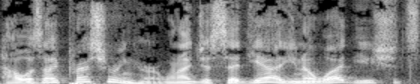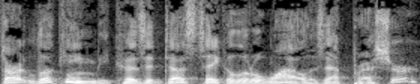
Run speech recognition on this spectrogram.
How was I pressuring her when I just said, yeah, you know what? You should start looking because it does take a little while. Is that pressure?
